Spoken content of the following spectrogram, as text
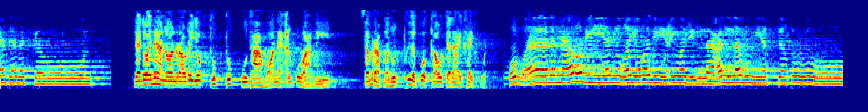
يتذكرون และโดยแน่นอนเราได้ยกทุกทุกอุทาหรณ์ในอัลกุรอานนี้สำหรับมนุษย์เพื่อพวกเขาจะได้ใคร่ควร قرآنا عربيا غير ذي عوج لعلهم يتقون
